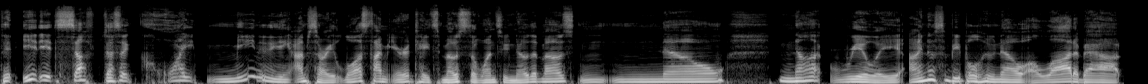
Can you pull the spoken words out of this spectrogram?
that it itself doesn't quite mean anything. I'm sorry, lost time irritates most the ones who know the most. N- no, not really. I know some people who know a lot about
